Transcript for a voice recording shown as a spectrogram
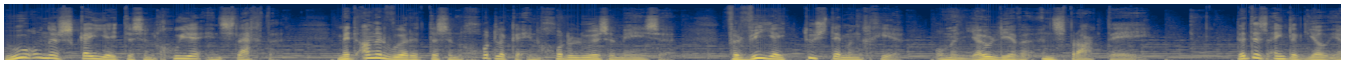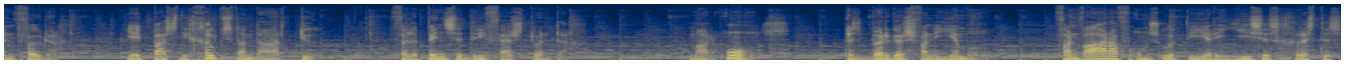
Hoe onderskei jy tussen goeie en slegte? Met ander woorde tussen goddelike en goddelose mense vir wie jy toestemming gee om in jou lewe inspraak te hê. Dit is eintlik heel eenvoudig. Jy pas die goudstandaard toe. Filippense 3 vers 20. Maar ons is burgers van die hemel, vanwaar af ons ook die Here Jesus Christus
